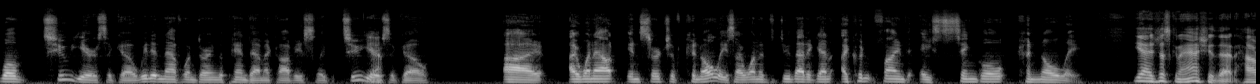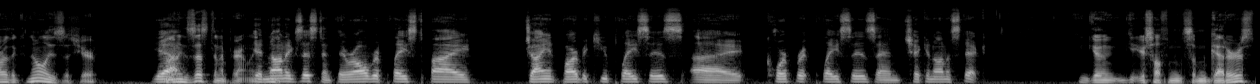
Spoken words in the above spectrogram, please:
well, two years ago, we didn't have one during the pandemic, obviously, but two years ago, uh, I went out in search of cannolis. I wanted to do that again. I couldn't find a single cannoli. yeah, I was just going to ask you that. How are the cannolis this year? Yeah, Non-existent apparently. yeah non-existent. They were all replaced by giant barbecue places, uh, corporate places, and chicken on a stick. You can go and get yourself some- gutters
